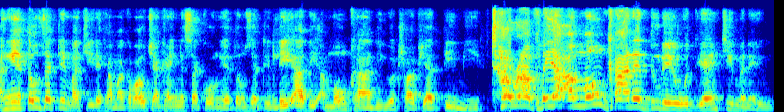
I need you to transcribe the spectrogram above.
အငယ်31မှာကြည့်တဲ့ခါမှာကပောက်ချန်ခိုင်း29ငယ်31လေအာဒီအမုန်းခံဒီကိုထရာဖျာတိမီထရာဖျာအမုန်းခံတဲ့သူတွေကိုတိုင်းကြည့်မနေဘူး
